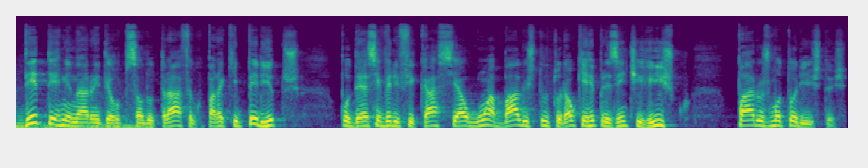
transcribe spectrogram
determinaram a interrupção do tráfego para que peritos pudessem verificar se há algum abalo estrutural que represente risco para os motoristas.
